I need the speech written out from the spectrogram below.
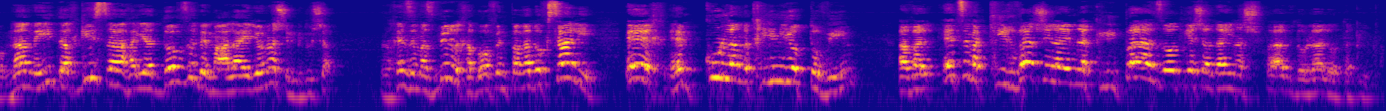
אמנם מאידך גיסא היה דור זה במעלה העליונה של קדושה. לכן זה מסביר לך באופן פרדוקסלי איך הם כולם מתחילים להיות טובים, אבל עצם הקרבה שלהם לקליפה הזאת יש עדיין השפעה גדולה לאותה קליפה.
